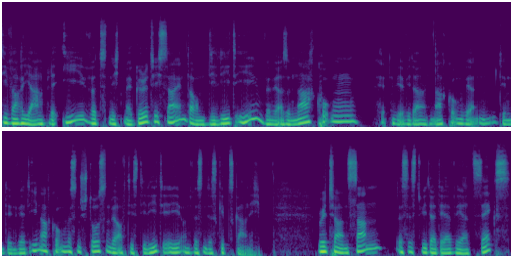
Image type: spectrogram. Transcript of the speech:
die Variable i wird nicht mehr gültig sein, darum delete i. Wenn wir also nachgucken, hätten wir wieder nachgucken werden, den, den Wert i nachgucken müssen, stoßen wir auf das delete i und wissen, das gibt es gar nicht. Return sum, es ist wieder der Wert 6,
